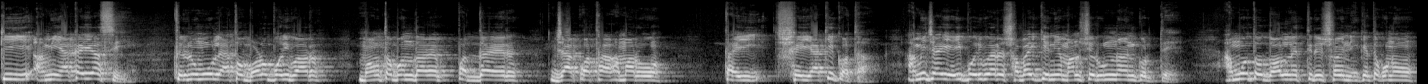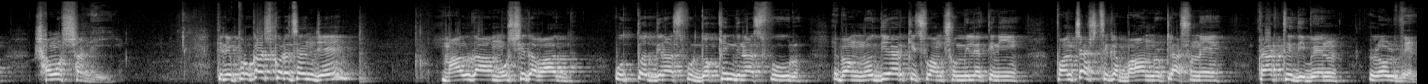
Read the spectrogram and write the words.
কি আমি একাই আছি? তৃণমূল এত বড় পরিবার, মমতা বন্দ্যোপাধ্যায়ের যা কথা আমারও তাই সেই একই কথা। আমি চাই এই পরিবারের সবাইকে নিয়ে মানুষের উন্নয়ন করতে। আমিও তো দল নেত্রীর সৈনিক, এতে কোনো সমস্যা নেই। তিনি প্রকাশ করেছেন যে মালদা, মুর্শিদাবাদ, উত্তর দিনাজপুর, দক্ষিণ দিনাজপুর এবং নদিয়ার কিছু অংশ মিলে তিনি পঞ্চাশ থেকে বাউন্নটি আসনে প্রার্থী দিবেন, লড়বেন।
